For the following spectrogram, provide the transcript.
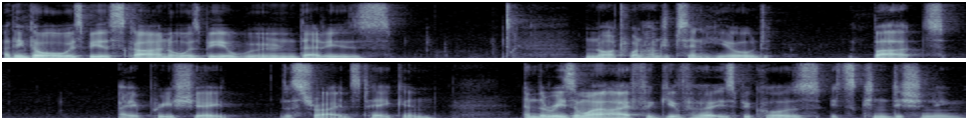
I think there'll always be a scar and always be a wound that is not 100% healed, but I appreciate the strides taken. And the reason why I forgive her is because it's conditioning.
